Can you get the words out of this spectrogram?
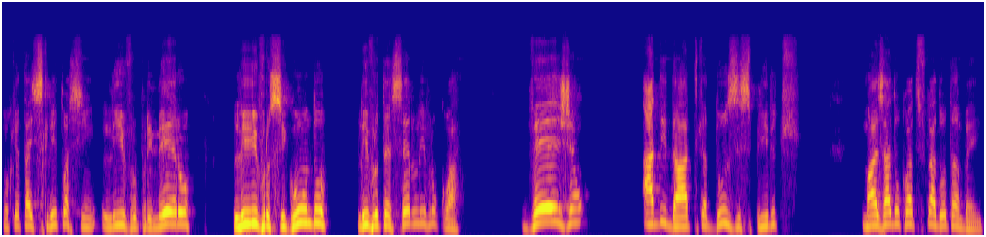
porque está escrito assim: livro primeiro, livro segundo, livro terceiro, livro quarto. Vejam a didática dos espíritos, mas a do codificador também.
